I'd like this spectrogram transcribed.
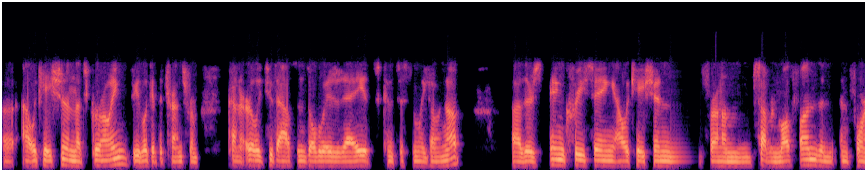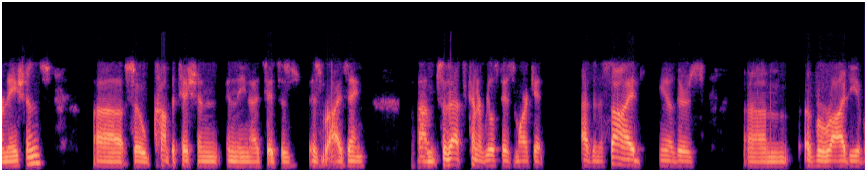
uh, allocation, and that's growing. If you look at the trends from kind of early 2000s all the way to today, it's consistently going up. Uh, there's increasing allocation from sovereign wealth funds and, and foreign nations. Uh, so competition in the United States is is rising. Um, so that's kind of real estate market. As an aside, you know, there's um, a variety of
